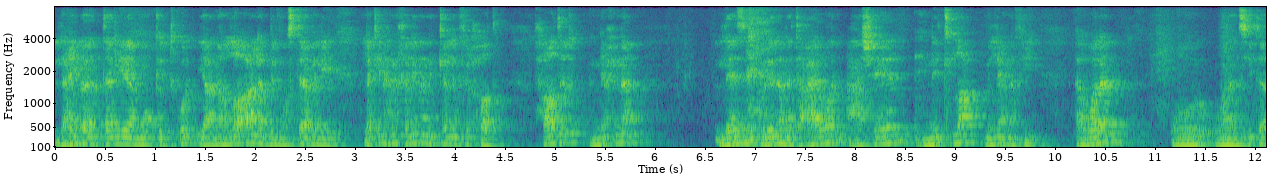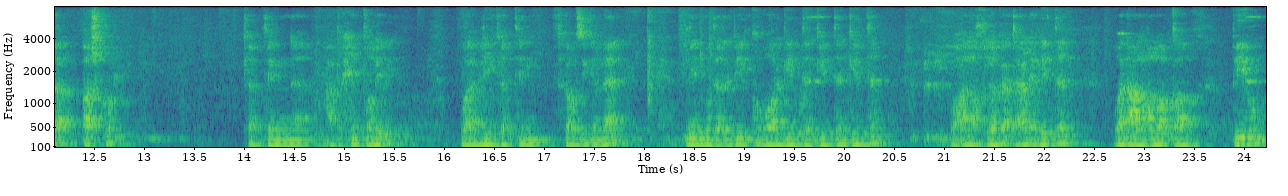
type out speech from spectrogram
لعيبة تانية ممكن تكون يعني الله أعلم بالمستقبل إيه. لكن إحنا خلينا نتكلم في الحاضر. حاضر إن إحنا لازم كلنا نتعاون عشان نطلع من اللي إحنا فيه. اولا وأنا نسيت أشكر كابتن عبد الرحيم طالبي وقبليه كابتن فوزي جمال. اثنين مدربين كبار جدا جدا جدا وعلى أخلاقيات عالية جدا. وأنا على علاقة بيهم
